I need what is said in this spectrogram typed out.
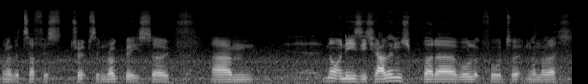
one of the toughest trips in rugby. So um, not an easy challenge, but uh, we'll look forward to it nonetheless.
